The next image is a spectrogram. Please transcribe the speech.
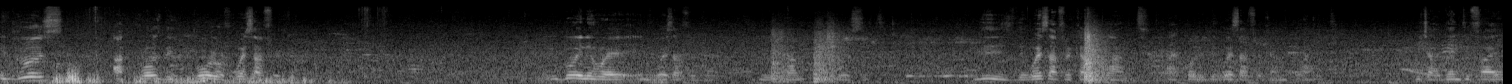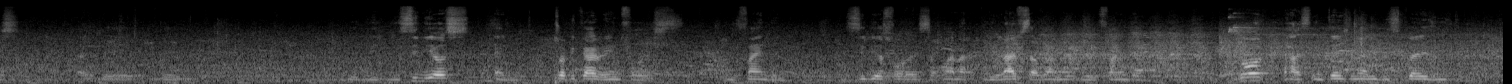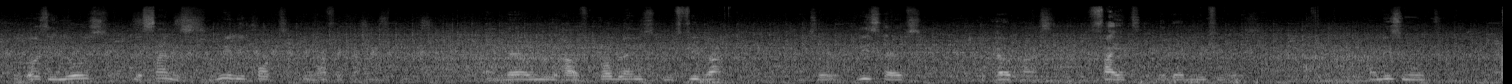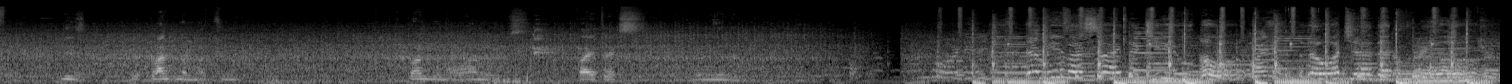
it grows across the whole of West Africa. You go anywhere in West Africa, you across it. This is the West African plant. I call it the West African plant, which identifies uh, the, the, the, the deciduous and tropical rainforests. You find them. Deciduous forest, savanna, the ripe savanna, you find them. God has intentionally dispersed it because he knows the sun is really hot in Africa. And then you have problems with fever. So this helps help us fight the deadly fevers. On this note, this is the plant number two. Plant number one is Vitex doniana. The riverside that you go, the water that flows.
